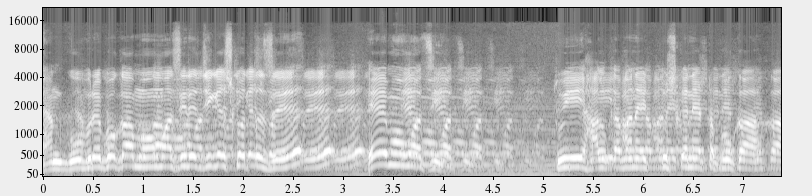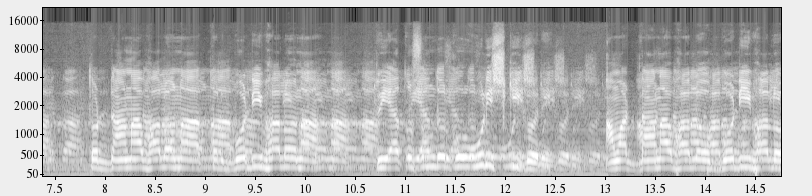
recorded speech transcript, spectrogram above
এখন গোবরে পোকা মৌমাছিরে জিজ্ঞেস করতেছে, এ মৌমাছি তুই এই হালকা মানে একটুখানি একটা পোকা। তোর ডানা ভালো না, তোর বডি ভালো না। তুই এত সুন্দর করে উড়িস কি করে? আমার ডানা ভালো, বডি ভালো,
